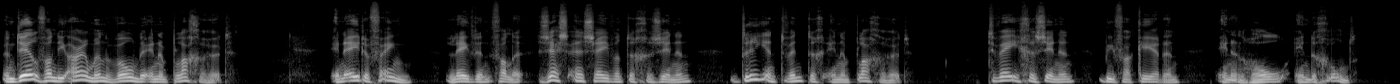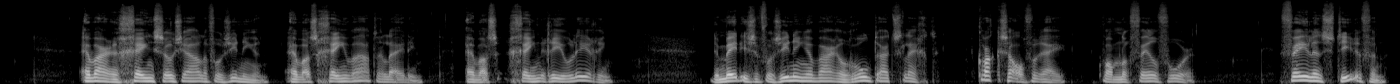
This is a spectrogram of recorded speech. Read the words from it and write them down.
Een deel van die armen woonde in een plaggenhut. In Ederveen leefden van de 76 gezinnen 23 in een plaggenhut. Twee gezinnen bivakkeerden in een hol in de grond. Er waren geen sociale voorzieningen, er was geen waterleiding, er was geen riolering. De medische voorzieningen waren ronduit slecht. Kwakzalverij kwam nog veel voor. Velen stierven,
